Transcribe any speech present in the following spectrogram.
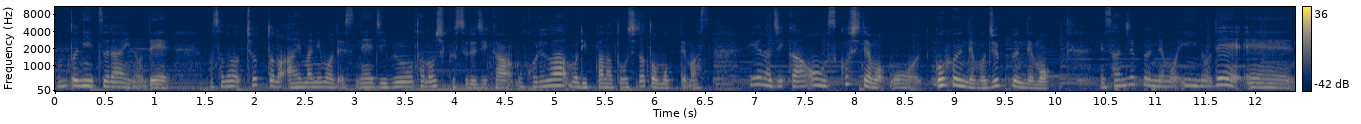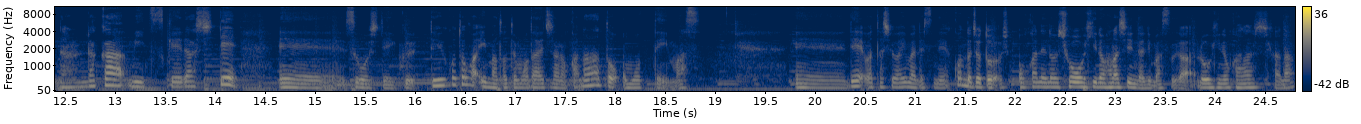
本当に辛いのでそのちょっとの合間にもですね自分を楽しくする時間これはもう立派な投資だと思ってますっていうような時間を少しでももう5分でも10分でも、30分でもいいので、えー、何らか見つけ出して、えー、過ごしていくっていうことが今とても大事なのかなと思っています。えー、で私は今ですね今度はちょっとお金の消費の話になりますが浪費の話かな。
